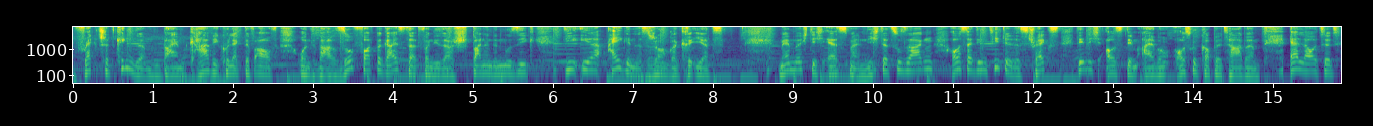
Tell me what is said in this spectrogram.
Fractured Kingdom beim Kavi Collective auf und war sofort begeistert von dieser spannenden Musik, die ihr eigenes Genre kreiert. Mehr möchte ich erstmal nicht dazu sagen, außer den Titel des Tracks, den ich aus dem Album ausgekoppelt habe. Er lautet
